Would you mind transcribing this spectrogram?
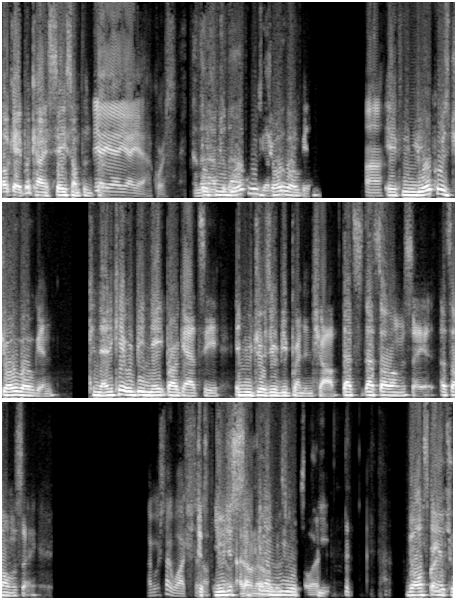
Okay, but can I say something? Yeah, first? yeah, yeah, yeah. Of course. And then If after New that, York was we gotta Joe go- Rogan, Uh huh. if New York was Joe Rogan, Connecticut would be Nate Bargatze, and New Jersey would be Brendan Schaub. That's that's all I'm gonna say. It. That's all I'm gonna say. I wish I watched Just, enough. you're just I don't sucking know on New York people They all stand Brendan for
